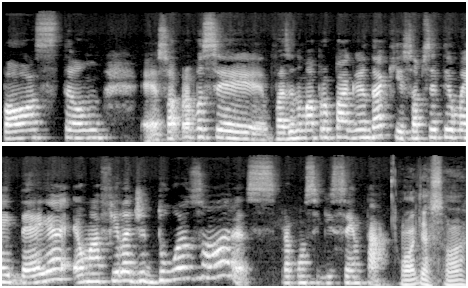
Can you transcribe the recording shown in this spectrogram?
postam. É, só para você fazendo uma propaganda aqui, só para você ter uma ideia, é uma fila de duas horas para conseguir sentar. Olha só.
